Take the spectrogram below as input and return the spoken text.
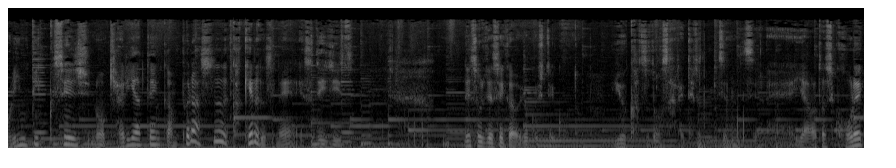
オリンピック選手のキャリア転換プラスかけるですね SDGs でそれで世界を良くしていこうという活動をされてるって言うんですよね。いや私これ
